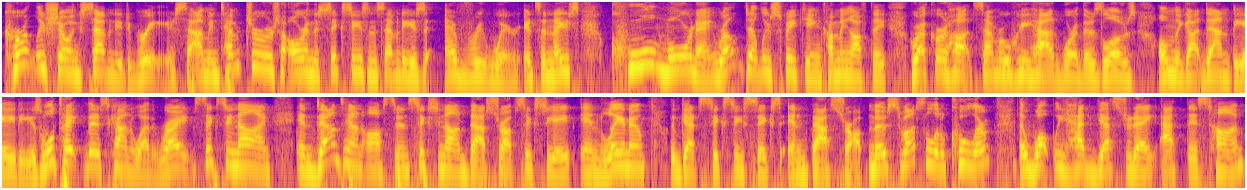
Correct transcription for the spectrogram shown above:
currently showing 70 degrees. I mean, temperatures are in the 60s and 70s everywhere. It's a nice cool morning, relatively speaking, coming off the record hot summer we had where those lows only got down to the 80s. We'll take this kind of weather, right? 69 in downtown Austin, 69 Bastrop, 68 in Llano. We've got 66 in Bastrop. Most of us a little cooler than what we had yesterday at this time.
